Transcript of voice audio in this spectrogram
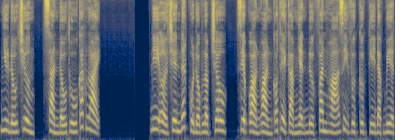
như đấu trường, sàn đấu thú các loại. Đi ở trên đất của Độc Lập Châu, Diệp Oản Oản có thể cảm nhận được văn hóa dị vực cực kỳ đặc biệt.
